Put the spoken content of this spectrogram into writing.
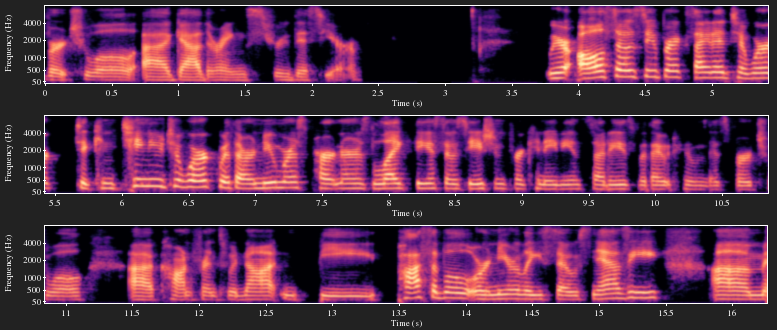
virtual uh, gatherings through this year. We are also super excited to work to continue to work with our numerous partners like the Association for Canadian Studies, without whom this virtual uh, conference would not be possible or nearly so snazzy. Um,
